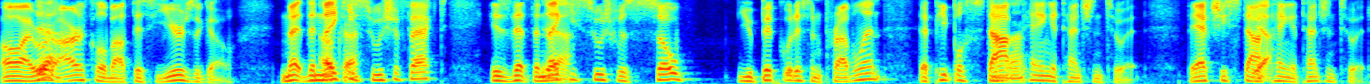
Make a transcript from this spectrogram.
Oh, I wrote Yeah. an article about this years ago. The Nike Okay. swoosh effect is that the Yeah. Nike swoosh was so ubiquitous and prevalent that people stopped Uh-huh. paying attention to it. They actually stopped Yeah. paying attention to it.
